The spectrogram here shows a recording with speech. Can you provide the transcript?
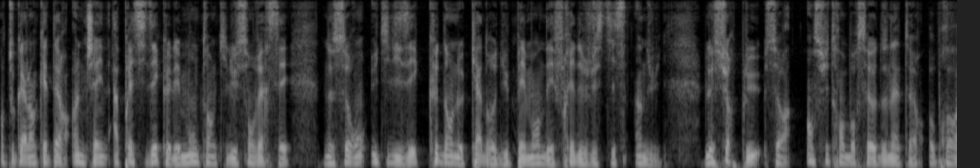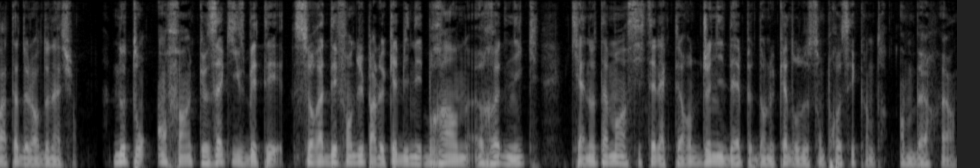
En tout cas, l'enquêteur on-chain a précisé que les montants qui lui sont versés ne seront utilisés que dans le cadre du paiement des frais de justice induits. Le surplus sera ensuite remboursé aux donateurs au prorata de leur donation. Notons enfin que Zach XBT sera défendu par le cabinet Brown Rudnick, qui a notamment assisté l'acteur Johnny Depp dans le cadre de son procès contre Amber Heard.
